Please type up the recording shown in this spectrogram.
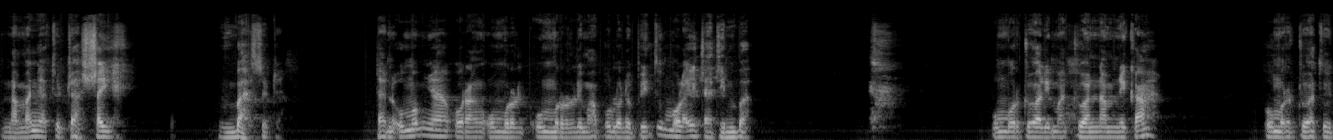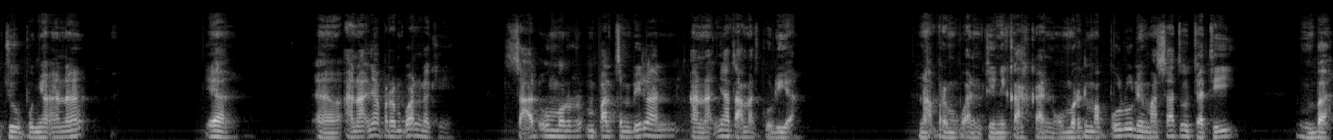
namanya sudah syekh, mbah sudah. Dan umumnya orang umur umur 50 lebih itu mulai jadi mbah umur 25 26 nikah, umur 27 punya anak, ya eh, anaknya perempuan lagi. Saat umur 49 anaknya tamat kuliah. Anak perempuan dinikahkan umur 50 51 jadi mbah.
